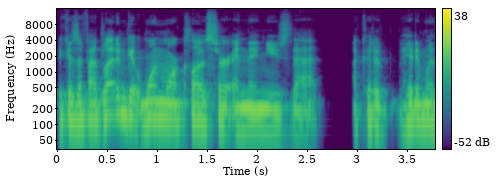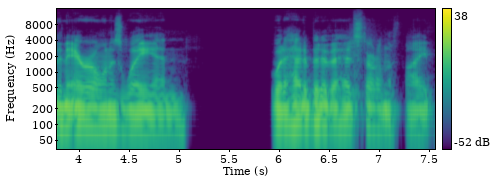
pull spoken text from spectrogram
Because if I'd let him get one more closer and then use that, I could have hit him with an arrow on his way in. Would have had a bit of a head start on the fight.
